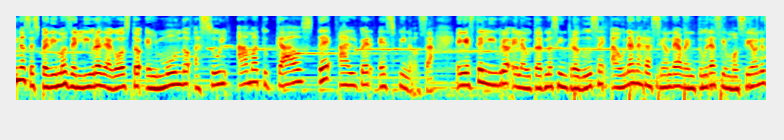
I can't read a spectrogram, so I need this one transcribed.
Y nos despedimos del libro de agosto El Mundo Azul Ama tu Caos de Albert Espinosa. En este libro el autor nos introduce a una narración de aventuras y emociones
